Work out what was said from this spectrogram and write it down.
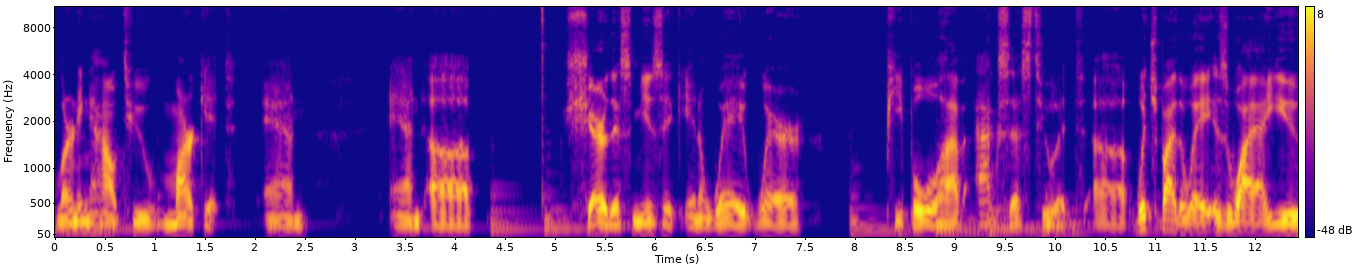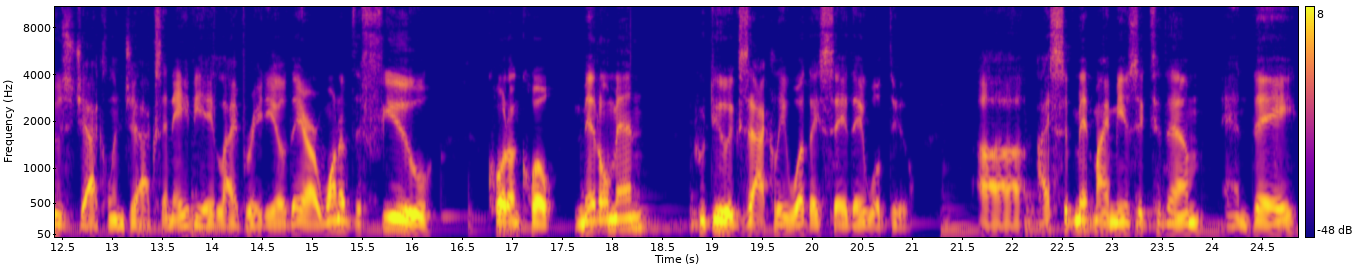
learning how to market and and uh, share this music in a way where people will have access to it. Uh, which, by the way, is why I use Jacqueline Jax and AVA Live Radio. They are one of the few quote unquote middlemen who do exactly what they say they will do. Uh, I submit my music to them and they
